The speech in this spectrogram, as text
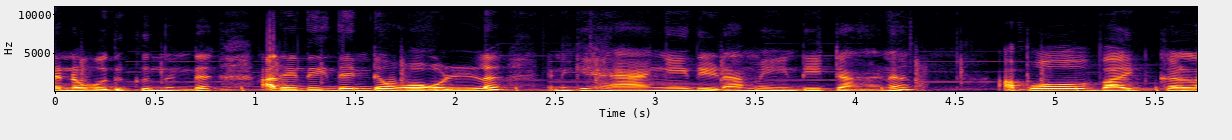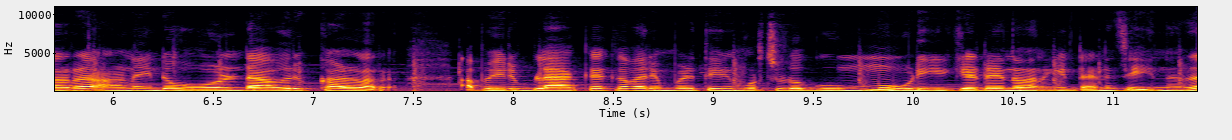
തന്നെ ഒതുക്കുന്നുണ്ട്. അതായത് ഇതെന്റെ വോളിൽ എനിക്ക് ഹാങ് ചെയ്തിടാൻ വേണ്ടിയിട്ടാണ്. അപ്പോൾ വൈറ്റ് കളർ ആണ് എന്റെ വോളിന്റെ ആ ഒരു കളർ അപ്പോൾ ഈ ഒരു ബ്ലാക്ക് ഒക്കെ വരുമ്പോഴത്തേക്കും കുറച്ചുകൂടെ ഗുമ്മ കൂടി ഇരിക്കട്ടെ എന്ന് പറഞ്ഞിട്ടാണ് ചെയ്യുന്നത്.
